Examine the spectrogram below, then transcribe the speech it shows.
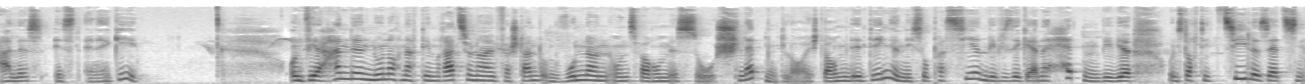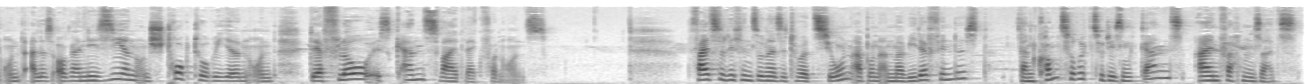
alles ist Energie. Und wir handeln nur noch nach dem rationalen Verstand und wundern uns, warum es so schleppend läuft, warum die Dinge nicht so passieren, wie wir sie gerne hätten, wie wir uns doch die Ziele setzen und alles organisieren und strukturieren und der Flow ist ganz weit weg von uns. Falls du dich in so einer Situation ab und an mal wiederfindest, dann komm zurück zu diesem ganz einfachen Satz.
